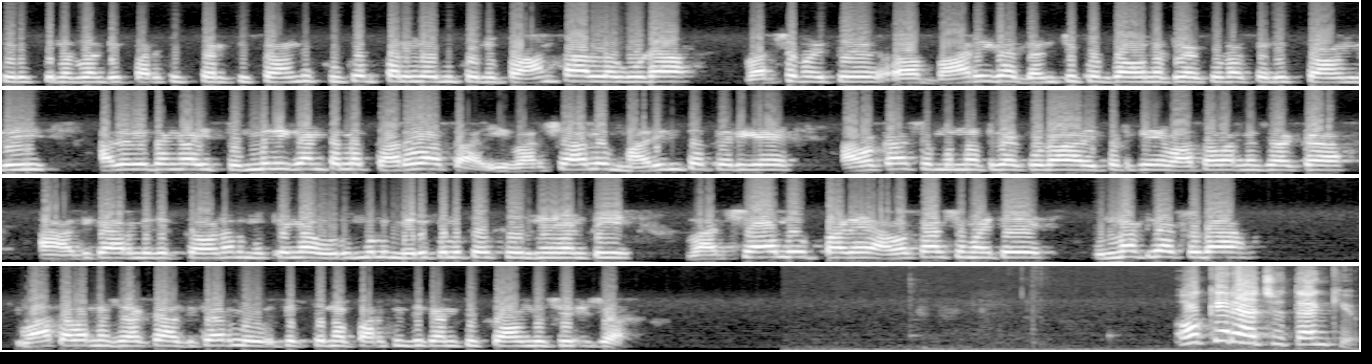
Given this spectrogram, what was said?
కురుస్తున్నటువంటి పరిస్థితి కనిపిస్తా ఉంది కుకట్పల్లిలోని కొన్ని ప్రాంతాల్లో కూడా వర్షం అయితే భారీగా దంచుకుంటా ఉన్నట్టుగా కూడా తెలుస్తా ఉంది అదేవిధంగా ఈ తొమ్మిది గంటల తర్వాత ఈ వర్షాలు మరింత పెరిగే అవకాశం ఉన్నట్టుగా కూడా ఇప్పటికే వాతావరణ శాఖ అధికారులు చెప్తా ఉన్నారు. ముఖ్యంగా ఉరుములు మెరుపులతో కూడినటువంటి వర్షాలు పడే అవకాశం అయితే ఉన్నట్టుగా కూడా వాతావరణ శాఖ అధికారులు చెప్తున్న పరిస్థితి కనిపిస్తా ఉంది Sirisha. Okay Raju thank you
